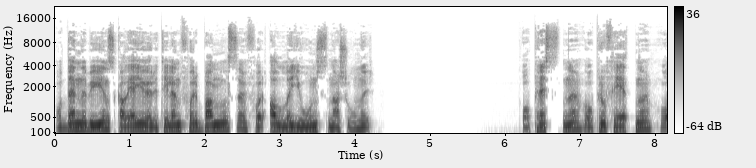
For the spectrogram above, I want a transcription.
og denne byen skal jeg gjøre til en forbannelse for alle jordens nasjoner. Og prestene og profetene og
